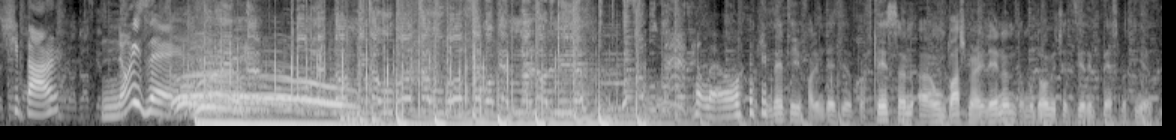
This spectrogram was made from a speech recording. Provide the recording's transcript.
shqiptar, Noizy! Hello! Përshëndetje, ju faleminderit për ftesën, unë bashkë me Arilenën, do mundohemi që të zgjedhim 5 më të mirë.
